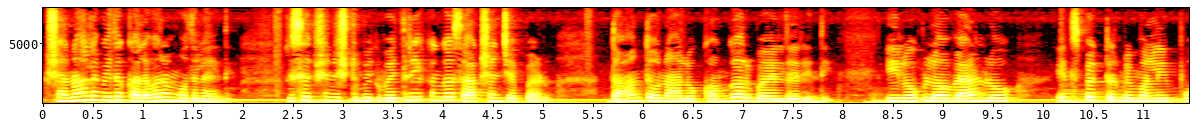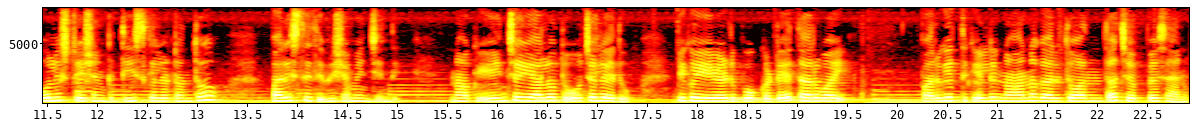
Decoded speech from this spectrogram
క్షణాల మీద కలవరం మొదలైంది. రిసెప్షనిస్ట్ మీకు వ్యతిరేకంగా సాక్ష్యం చెప్పాడు. దాంతో నాలో కంగారు బయలుదేరింది. ఈ లోపల వ్యాన్లో ఇన్స్పెక్టర్ మిమ్మల్ని పోలీస్ స్టేషన్కి తీసుకెళ్ళటంతో పరిస్థితి విషమించింది. నాకు ఏం చెయ్యాలో తోచలేదు. ఇక ఏడుపు ఒక్కటే తరువాయి. పరుగెత్తుకెళ్ళి నాన్నగారితో అంతా చెప్పేశాను.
